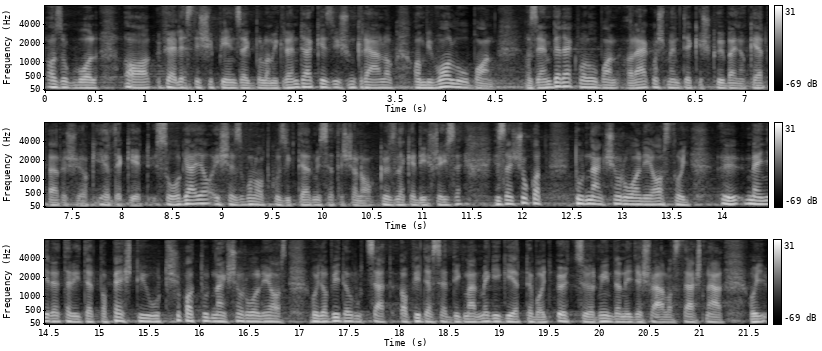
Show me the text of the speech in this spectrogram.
azokból a fejlesztési pénzekből, amik rendelkezésünkre állnak, ami valóban az emberek, valóban a Rákosmentek és Kőbánya kertvárosiak érdekét szolgálja, és ez vonatkozik természetesen a közlekedésre, hiszen, hiszen sokat tudnánk sorolni azt, hogy mennyire telített a Pesti út, sokat tudnánk sorolni azt, hogy a Vidor utcát a Fidesz eddig már megígérte, vagy ötször minden egyes választásnál, hogy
